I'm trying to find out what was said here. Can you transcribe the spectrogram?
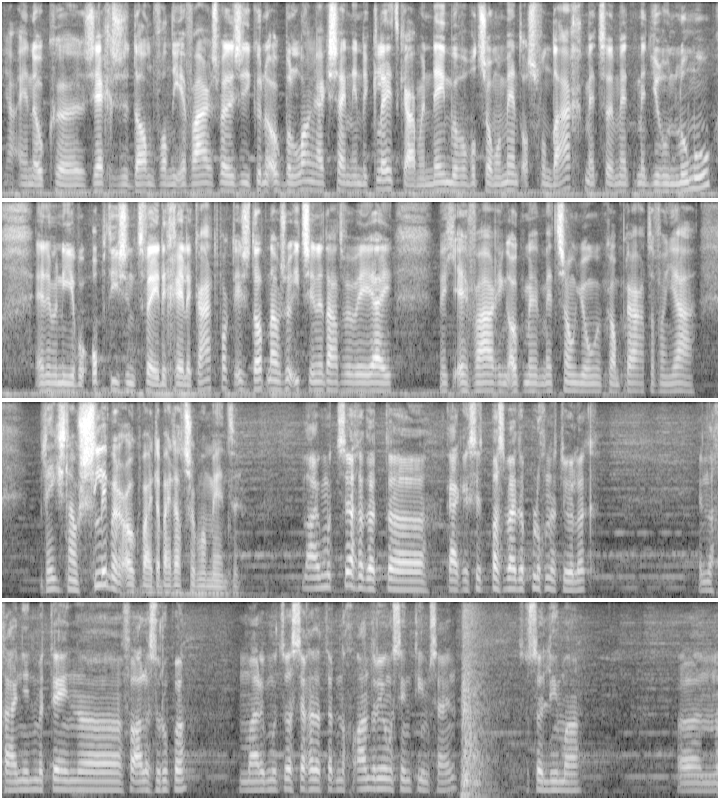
ja en ook uh, zeggen ze dan van die ervaringsspelers die kunnen ook belangrijk zijn in de kleedkamer. Neem bijvoorbeeld zo'n moment als vandaag met, uh, met, met Jeroen Loemoe en de manier waarop hij zijn tweede gele kaart pakt. Is dat nou zoiets inderdaad waarbij jij met je ervaring ook met, met zo'n jongen kan praten van ja, wees nou slimmer ook bij, bij dat soort momenten? Nou, ik moet zeggen dat, uh, kijk, ik zit pas bij de ploeg natuurlijk. En dan ga je niet meteen uh, voor alles roepen. Maar ik moet wel zeggen dat er nog andere jongens in het team zijn. Zoals Lima, en,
